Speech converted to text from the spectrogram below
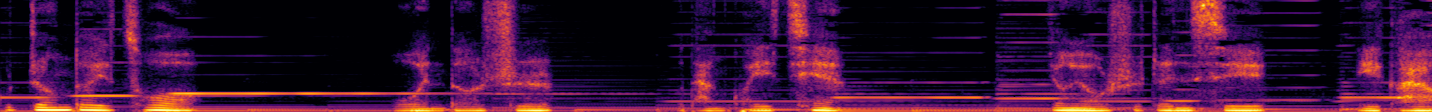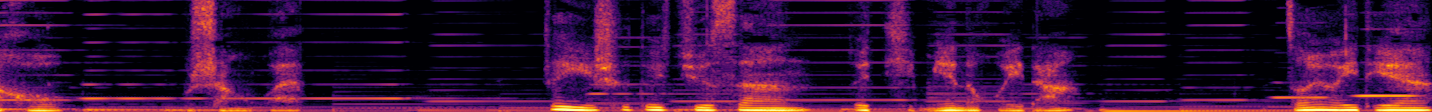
不争对错，不问得失，不谈亏欠。拥有时珍惜，离开后不伤怀。这已是对聚散最体面的回答。总有一天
